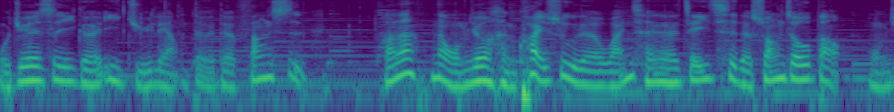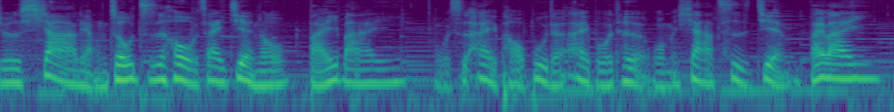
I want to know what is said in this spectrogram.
我觉得是一个一举两得的方式。好了，那我们就很快速的完成了这一次的双周报，我们就是下两周之后再见哦，拜拜！我是爱跑步的艾伯特，我们下次见，拜拜。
